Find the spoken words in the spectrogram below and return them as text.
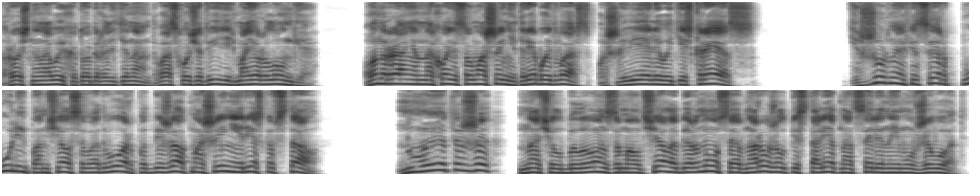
«Срочно на выход, обер-лейтенант! Вас хочет видеть майор Лунге! Он ранен, находится в машине, требует вас! Пошевеливайтесь, Кресс!» Дежурный офицер пулей помчался во двор, подбежал к машине и резко встал. «Ну это же...» — начал было он, замолчал, обернулся и обнаружил пистолет, нацеленный ему в живот.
